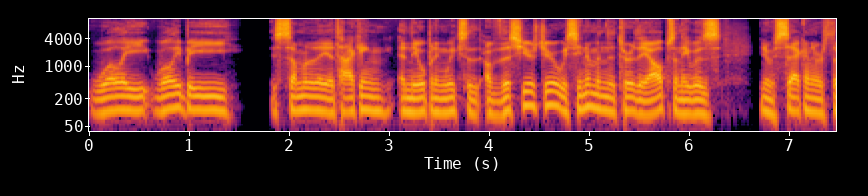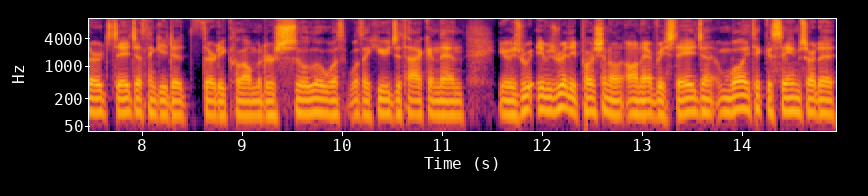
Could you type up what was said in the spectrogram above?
Will he will he be similarly attacking in the opening weeks of, of this year's Giro? We've seen him in the Tour of the Alps, and he was you know second or third stage. I think he did 30 kilometers solo with with a huge attack, and then you know, he was he was really pushing on, on every stage. And will he take the same sort of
